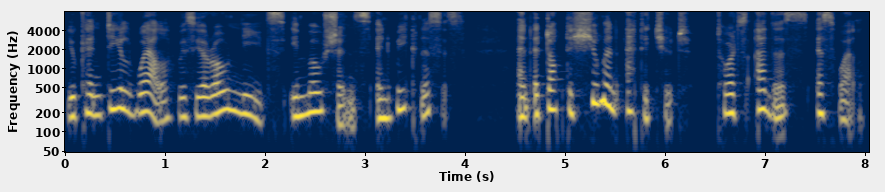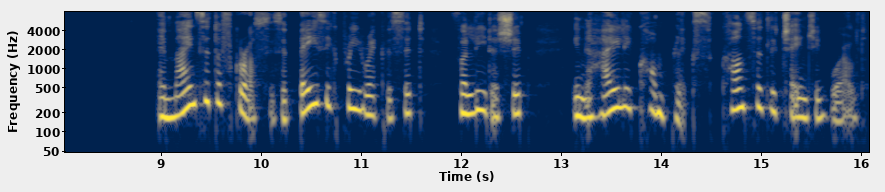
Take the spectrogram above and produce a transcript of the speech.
you can deal well with your own needs, emotions, and weaknesses and adopt a human attitude towards others as well. A mindset of growth is a basic prerequisite for leadership in a highly complex, constantly changing world.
